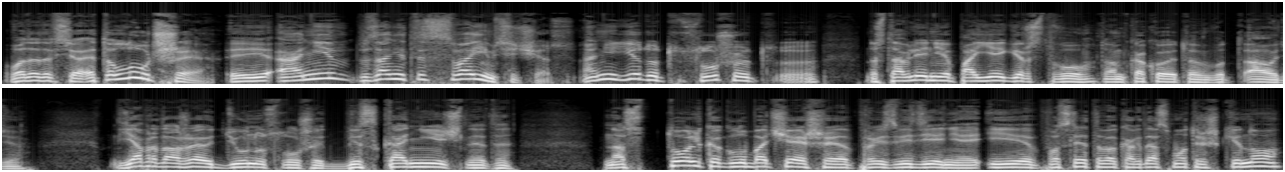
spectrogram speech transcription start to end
Вот это все. Это лучшее. И они заняты своим сейчас. Они едут, слушают э, наставления по егерству, там какое-то вот аудио. Я продолжаю Дюну слушать. Бесконечно это. Настолько глубочайшее произведение. И после этого, когда смотришь кино,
